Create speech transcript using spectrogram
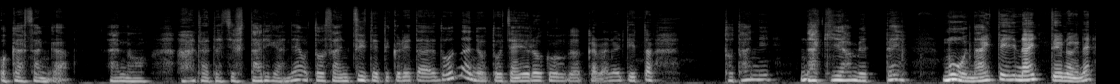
お母さんがあのあなたたち2人がねお父さんについてってくれたらどんなにお父ちゃん喜ぶかからないって言ったら途端に泣きやめてもう泣いていないっていうのがね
